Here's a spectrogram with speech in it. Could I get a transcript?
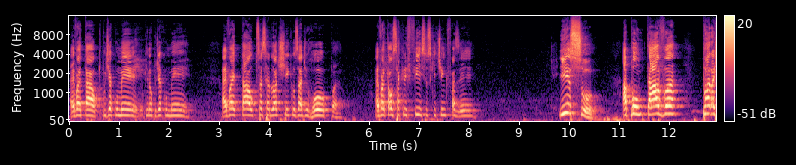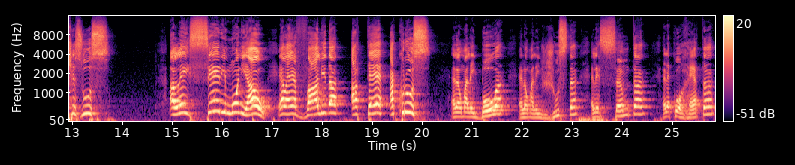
Aí vai estar o que podia comer, o que não podia comer. Aí vai estar o que o sacerdote tinha que usar de roupa. Aí vai estar os sacrifícios que tinha que fazer. Isso apontava para Jesus. A lei cerimonial, ela é válida até a cruz. Ela é uma lei boa, ela é uma lei justa, ela é santa, ela é correta,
